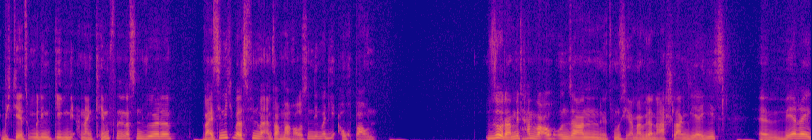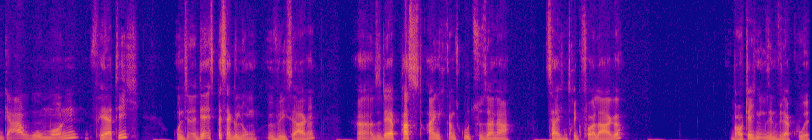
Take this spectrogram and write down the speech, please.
Ob ich die jetzt unbedingt gegen die anderen kämpfen lassen würde, weiß ich nicht, aber das finden wir einfach mal raus, indem wir die auch bauen. So, damit haben wir auch unseren, jetzt muss ich einmal wieder nachschlagen, wie er hieß, äh, Veregaromon fertig. Und äh, der ist besser gelungen, würde ich sagen. Ja, also der passt eigentlich ganz gut zu seiner Zeichentrickvorlage. Bautechniken sind wieder cool.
